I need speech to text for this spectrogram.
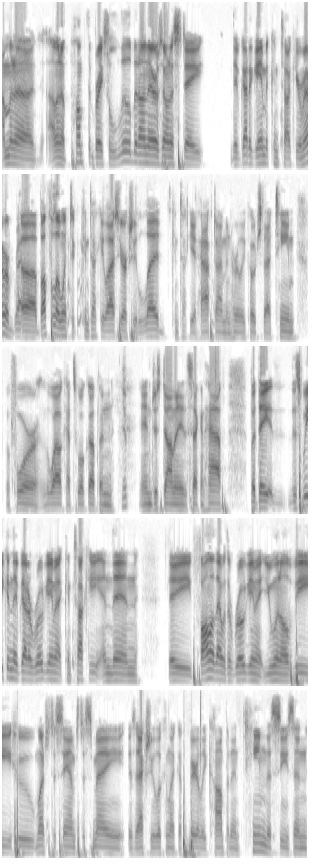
I'm gonna I'm gonna pump the brakes a little bit on Arizona State. They've got a game at Kentucky. Remember, right. uh, Buffalo went to Kentucky last year. Actually, led Kentucky at halftime, and Hurley coached that team before the Wildcats woke up and yep. and just dominated the second half. But they this weekend they've got a road game at Kentucky, and then they follow that with a road game at UNLV, who, much to Sam's dismay, is actually looking like a fairly competent team this season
